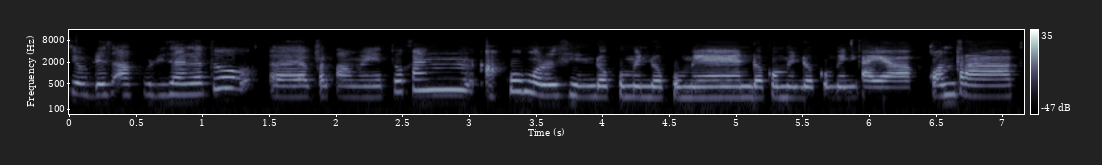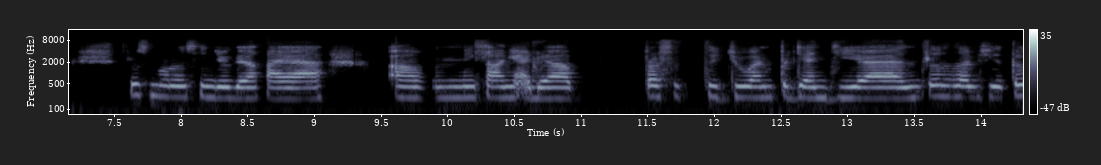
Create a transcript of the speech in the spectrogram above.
jobdesk aku di sana tuh, eee, pertama itu kan aku ngurusin dokumen-dokumen dokumen-dokumen kayak kontrak, terus ngurusin juga kayak, mmm, misalnya ada persetujuan perjanjian, terus habis itu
